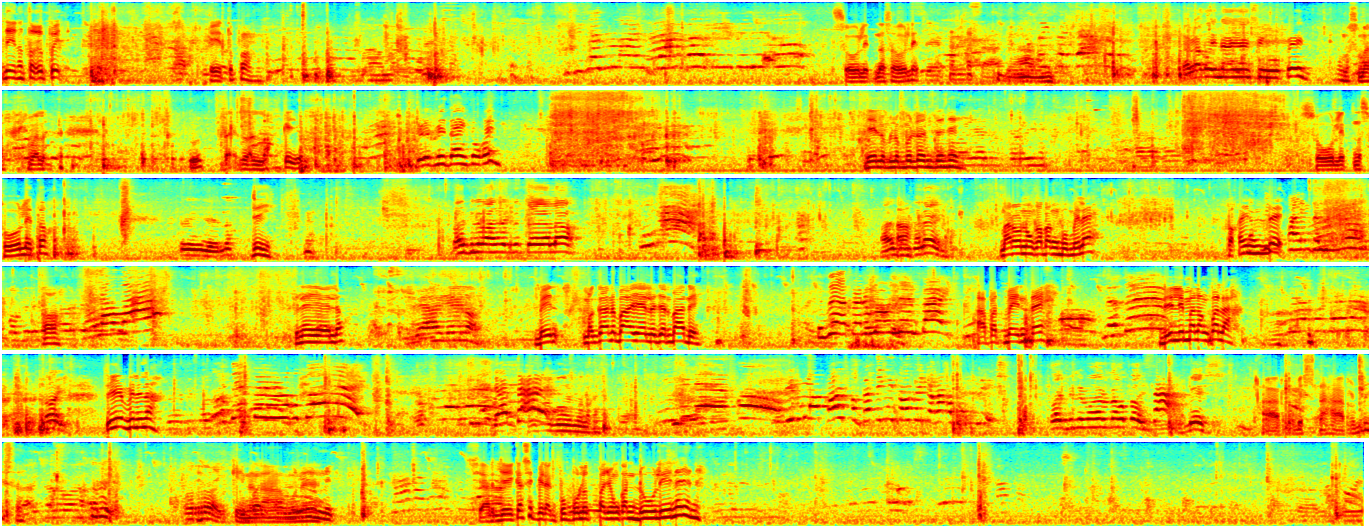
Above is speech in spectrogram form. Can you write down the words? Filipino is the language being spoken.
Hindi na to ipit. Eh, ito pa. Sulit na sulit. Kala ko inaya si Upin. Mas malaki pala. Dahil lalaki yun. Bilit may dahing kokain. Jay, lublubo doon doon, Jay. Sulit na sulit, oh. Ito yung yelo. Jay, Bakit biliwasan ko tayo, ala? Ay, Ah. bumbalin. marunong ka bang bumili? Baka hindi. Kain galing nyo. Oh. Sino yung yelo? yelo. Ben, magkano ba yelo dyan, buddy? Sige, pero mo ako yung bike. Apat 20? Dati! Di lima lang pala. Hoy! Sige, bili na. Hindi, pero ako! Ano mo malaki? Hindi ako! Hindi mo nga pagdating ito, may nakakabili. Hoy, bili mo nga rin ako, Toy. Bis. Harvest na harvest, ah. Aray. Aray, kinala mo na yan. Si RJ kasi pinagpupulot pa yung kanduli na yan eh.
